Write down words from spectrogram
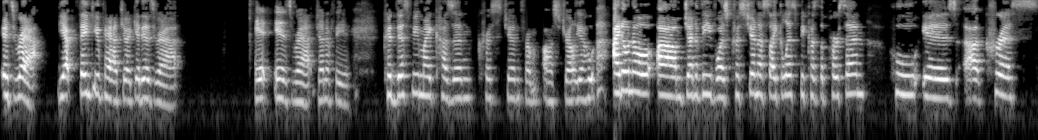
it's Ratt. Yep, thank you, Patrick. It is Ratt. It is Ratt. Jennifer, could this be my cousin Christian from Australia? Who I don't know. Um, Genevieve was Christian a cyclist because the person who is uh, Chris,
